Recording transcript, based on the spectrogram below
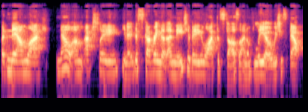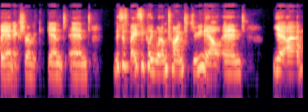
But now i'm like no i'm actually you know discovering that i need to be like the star sign of leo which is out there and extravagant. And this is basically what i'm trying to do now. And yeah, I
